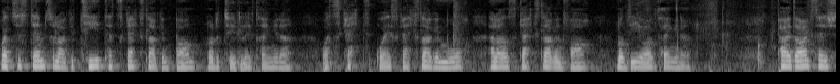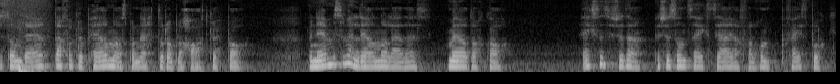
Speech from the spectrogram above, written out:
og et system som lager tid til et skrekkslagent barn når det tydelig trenger det, og, et skrekk, og en skrekkslagen mor eller en skrekkslagen far når de òg trenger det. Per i dag så er det ikke sånn det er, derfor grupperer vi oss på nett, og dobler hatgrupper. Men er vi så veldig annerledes, vi og dere? Jeg syns ikke det. Ikke sånn som jeg ser iallfall rundt på Facebook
